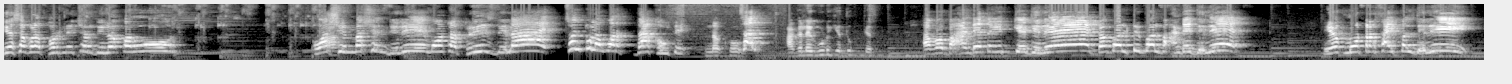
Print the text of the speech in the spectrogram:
हे? सगळं फर्निचर दिलं करून. वॉशिंग मशीन दिली मोठा फ्रीज दिलाय. चल तुला वर दाखवते. नको. चल. अगं लय गुडघे दुखते अगं भांडे तर इतके दिले. डबल टिबल भांडे दिले. एक मोटरसायकल दिली.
